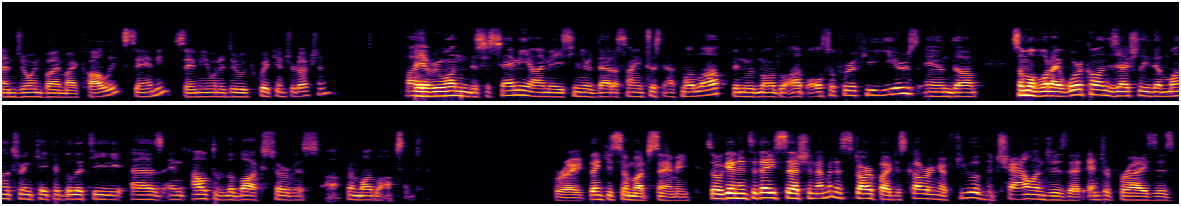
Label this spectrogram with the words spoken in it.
And I'm joined by my colleague, Sami. Sami, you want to do a quick introduction? Hi everyone, this is Sami. I'm a senior data scientist at ModelOp. Been with ModelOp also for a few years, and um, some of what I work on is actually the monitoring capability as an out-of-the-box service uh, from ModelOp Center. Great, thank you so much, Sami. So again, in today's session, I'm going to start by just covering a few of the challenges that enterprises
